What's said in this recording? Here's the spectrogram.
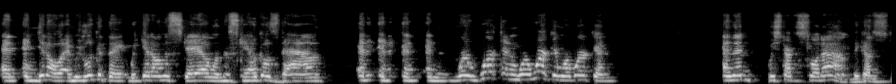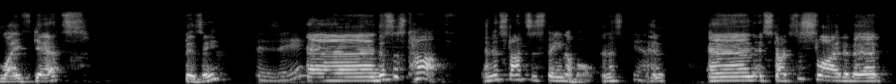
and and you know, and we look at the, we get on the scale, and the scale goes down, and and and, and we're working, we're working, we're working, and then we start to slow down because life gets busy, Busy. and this is tough, and it's not sustainable, and it's Yeah. and and it starts to slide a bit,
